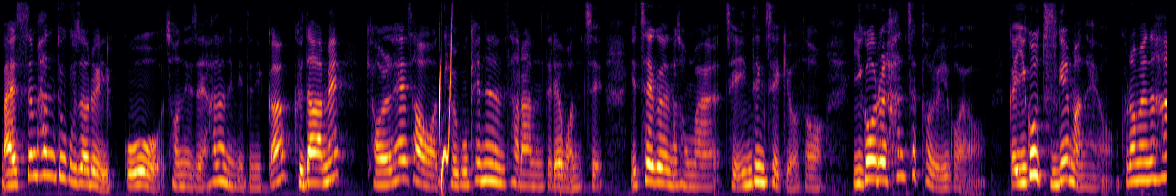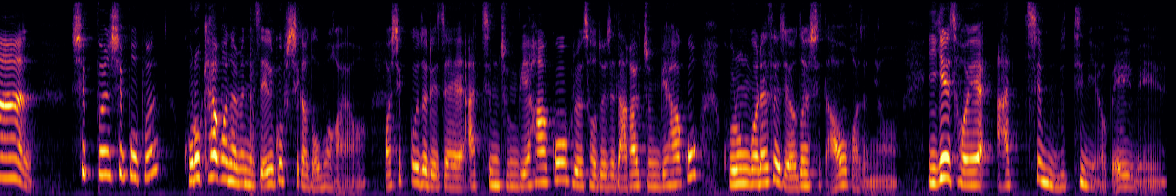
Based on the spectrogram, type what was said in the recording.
말씀 한두 구절을 읽고 저는 이제 하나님 믿으니까 그 다음에 결해사원 결국 해내는 사람들의 원칙 이 책은 정말 제 인생 책이어서 이거를 한 챕터를 읽어요. 그러니까 이거 두 개만 해요. 그러면 한 10분, 15분? 그렇게 하고 나면 이제 7시가 넘어가요. 어, 식구들 이제 아침 준비하고, 그리고 저도 이제 나갈 준비하고, 그런 걸 해서 이제 8시 나오거든요. 이게 저의 아침 루틴이에요, 매일매일.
